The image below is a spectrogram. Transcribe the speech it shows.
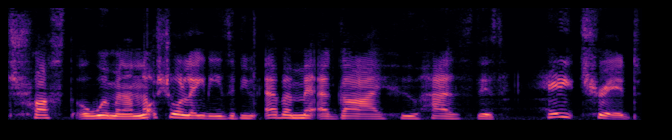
trust a woman. I'm not sure, ladies, if you've ever met a guy who has this hatred.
